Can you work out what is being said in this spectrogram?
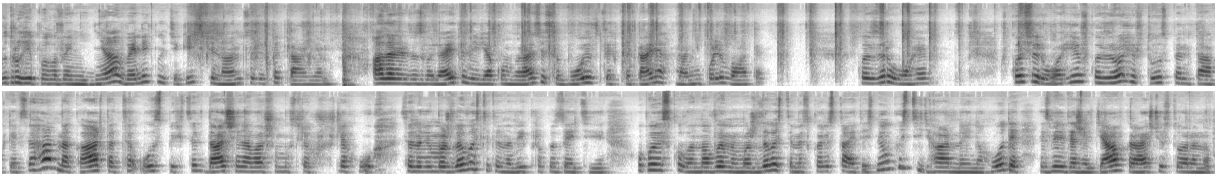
У другій половині дня виникнуть якісь фінансові питання, але не дозволяйте ні в якому разі собою в цих питаннях маніпулювати. Козироги. В козирогів, в козирогів туз пентаклів. Це гарна карта, це успіх, це вдача на вашому шляху, це нові можливості та нові пропозиції. Обов'язково новими можливостями скористайтесь. Не упустіть гарної нагоди, змінити життя в кращу сторону.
